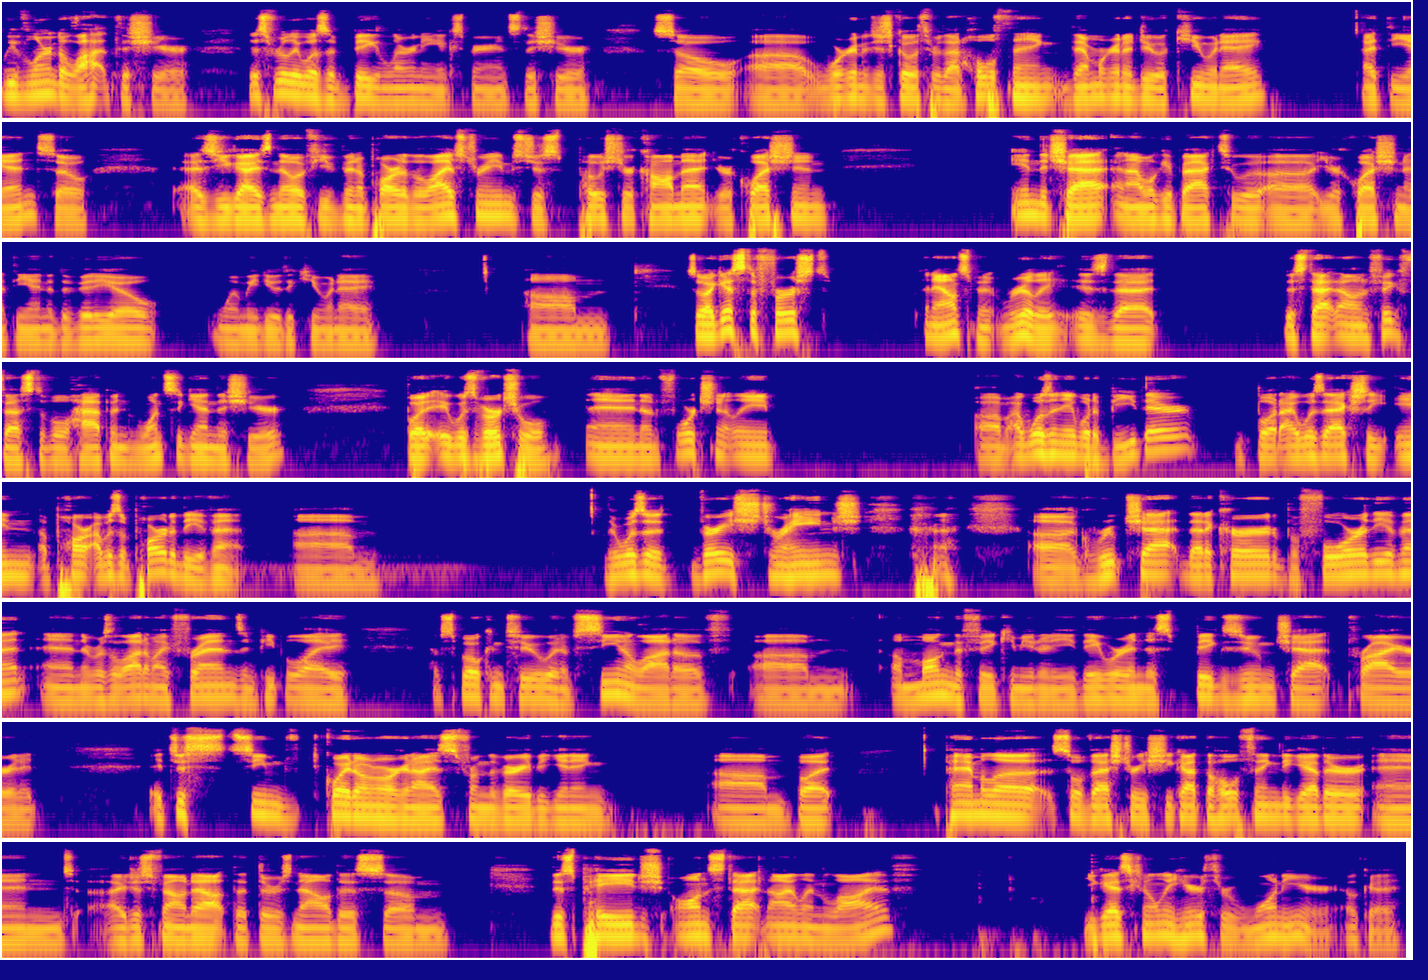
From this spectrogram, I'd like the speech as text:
we've learned a lot this year. This really was a big learning experience this year. So uh, we're gonna just go through that whole thing. Then we're gonna do a Q and A at the end. So as you guys know, if you've been a part of the live streams, just post your comment, your question in the chat, and I will get back to uh, your question at the end of the video when we do the Q and A. Um, so I guess the first announcement really is that the Staten Island Fig Festival happened once again this year, but it was virtual, and unfortunately, um, I wasn't able to be there. But I was actually in a part. I was a part of the event. Um, there was a very strange uh, group chat that occurred before the event, and there was a lot of my friends and people I have spoken to and have seen a lot of um, among the fig community. They were in this big Zoom chat prior, and it it just seemed quite unorganized from the very beginning. Um, but Pamela Silvestri, she got the whole thing together, and I just found out that there's now this um, this page on Staten Island Live. You guys can only hear through one ear. Okay.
